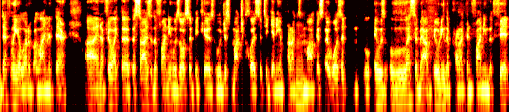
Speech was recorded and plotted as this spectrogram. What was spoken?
definitely a lot of alignment there. Uh, and I feel like the, the size of the funding was also because we are just much closer to getting a product to market. So it wasn't, it was less about building the product and finding the fit.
